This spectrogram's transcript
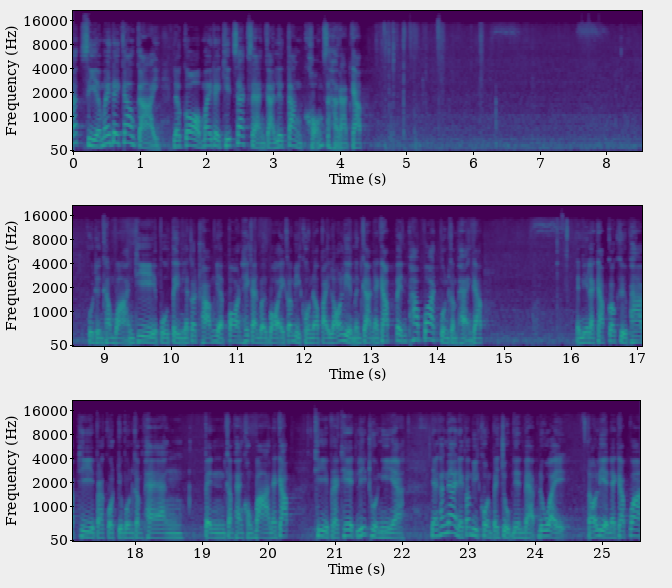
รัสเซียไม่ได้ก้าวไก่แล้วก็ไม่ได้คิดแทรกแซงการเลือกตั้งของสหรัฐครับพูดถึงคำหวานที่ปูตินและก็ทรัมป์เนี่ยป้อนให้กันบ่อยๆ ก็มีคนเอาไปล้อเลียนเหมือนกันนะครับ เป็นภาพวาดบนกำแพงครับ และนี่แหละครับก็คือภาพที่ปรากฏอยู่บนกำแพงเป็นกำแพงของบาร์นะครับที่ประเทศลิทัวเนีย อย่างข้างหน้าเนี่ยก็มีคนไปจูบเลียนแบบด้วยล้อเลียนนะครับว่า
